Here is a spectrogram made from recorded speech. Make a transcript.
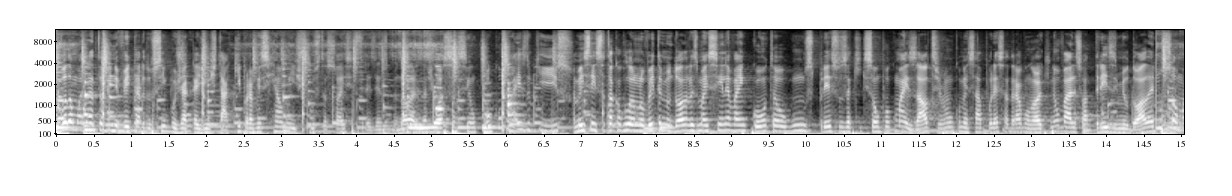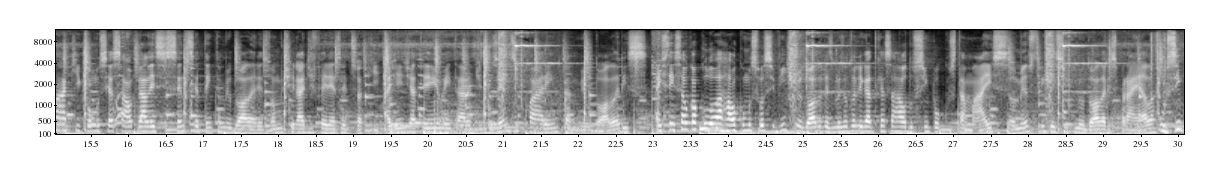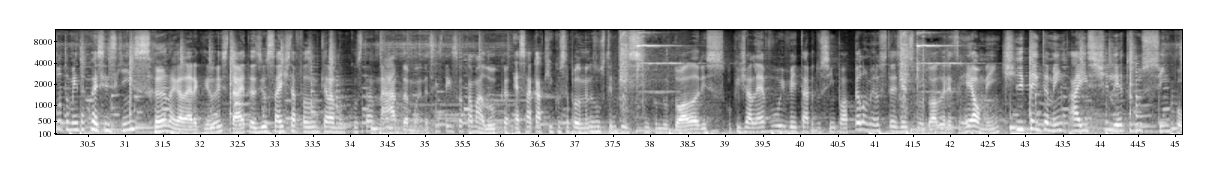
Eu vou dar uma olhada também no inventário do Simple, já que a gente tá aqui, para ver se realmente custa só esses 300 mil dólares. Acho que possa ser um pouco mais do que isso. A extensão tá calculando 90 mil dólares, mas sem levar em conta alguns preços aqui que são um pouco mais altos. Já vamos começar por essa Dragon Lore, que não vale só 13 mil dólares. Vamos somar aqui como se essa valesse 170 mil dólares. Vamos tirar a diferença disso aqui. A gente já tem um inventário de 240 mil dólares. A extensão calculou a HAL como se fosse 20 mil dólares, mas eu tô ligado que essa HAL do Simple custa mais. Pelo menos 35 mil dólares pra ela. O Simple também tá com essa skin insana, galera, que tem dois Titans. E o site tá falando que ela não custa nada, mano. Essa extensão tá maluca. Essa AK aqui custa pelo menos uns 35 mil dólares, o que já leva o inventário do Simple a pelo menos 300 mil dólares realmente. E tem também a estileto do Simple,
